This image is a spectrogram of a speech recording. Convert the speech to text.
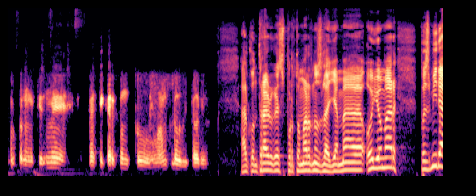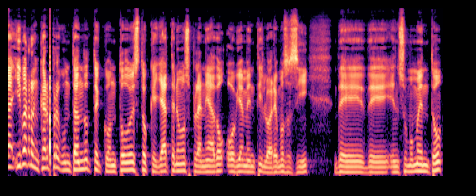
por permitirme platicar con tu amplio auditorio. Al contrario, gracias por tomarnos la llamada. Oye, Omar, pues mira, iba a arrancar preguntándote con todo esto que ya tenemos planeado, obviamente, y lo haremos así, de, de en su momento,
